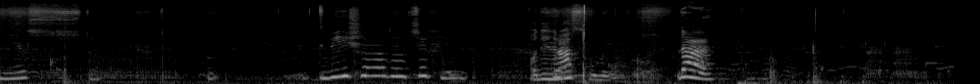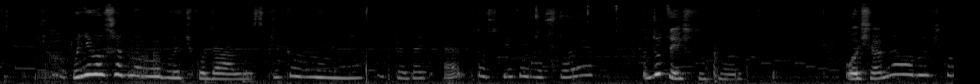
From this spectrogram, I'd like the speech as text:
місто. Тобі ще треба цих. Один раз убить. Да. Мені волшебне облачко дали. Скільки мені продати это? Скільки воно стоїть? До тисячу норм. Ось ще одне облачко.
